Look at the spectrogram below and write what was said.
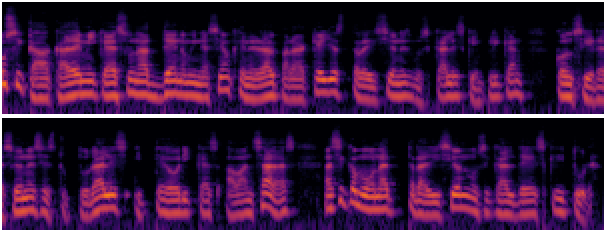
Música académica es una denominación general para aquellas tradiciones musicales que implican consideraciones estructurales y teóricas avanzadas, así como una tradición musical de escritura.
